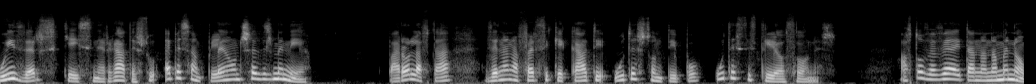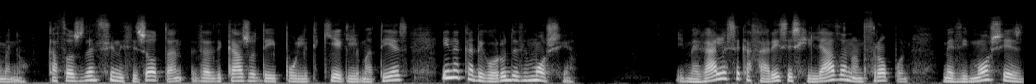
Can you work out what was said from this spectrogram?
Withers και οι συνεργάτες του έπεσαν πλέον σε δυσμενία. Παρ' όλα αυτά, δεν αναφέρθηκε κάτι ούτε στον τύπο, ούτε στις τηλεοθόνες. Αυτό βέβαια ήταν αναμενόμενο, καθώς δεν συνηθιζόταν να δικάζονται οι πολιτικοί εγκληματίες ή να κατηγορούνται δημόσια. Οι μεγάλες εκαθαρίσεις χιλιάδων ανθρώπων με δημόσιες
